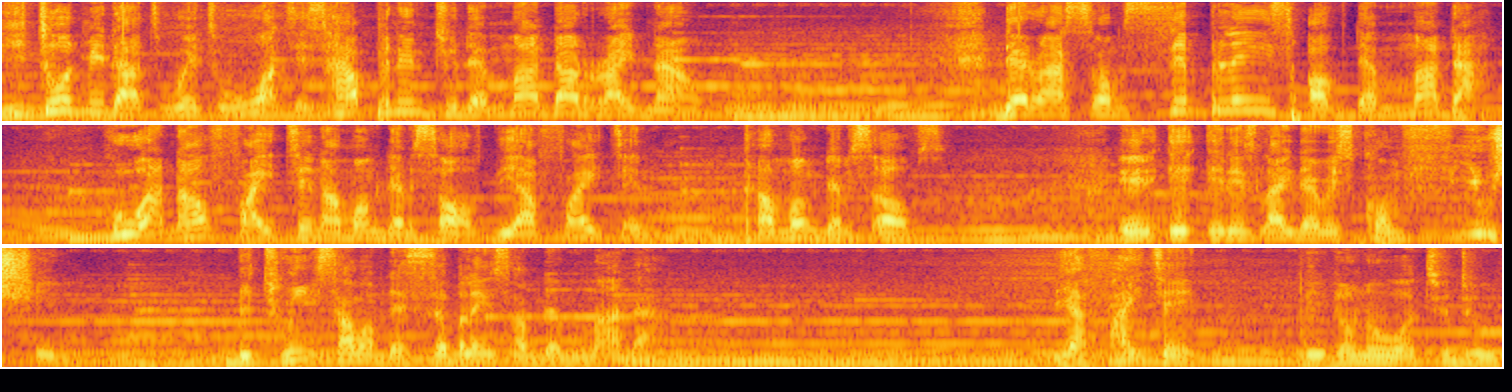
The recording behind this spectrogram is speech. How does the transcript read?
he told me that with what is happening to the mother right now, there are some siblings of the mother who are now fighting among themselves. They are fighting among themselves. It, it, it is like there is confusion between some of the siblings of the mother. They are fighting. They don't know what to do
